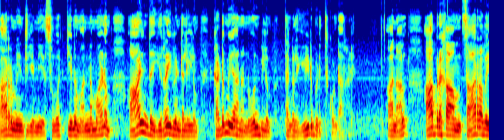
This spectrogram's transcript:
காரணம் என்று எண்ணிய சுவக்கினும் அன்னமானும் ஆழ்ந்த இறைவெண்டலிலும் கடுமையான நோன்பிலும் தங்களை ஈடுபடுத்திக் கொண்டார்கள். ஆனால் ஆப்ரஹாம் சாராவை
